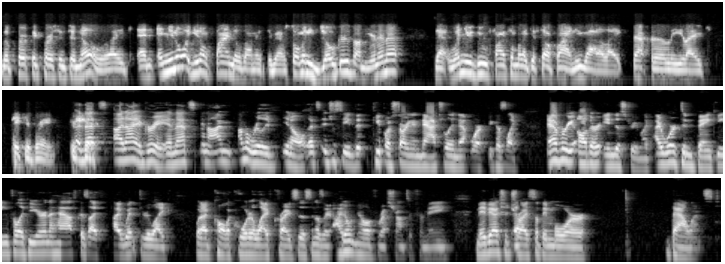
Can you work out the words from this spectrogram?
the perfect person to know. Like, and, and you know what? You don't find those on Instagram. So many jokers on the internet that when you do find someone like yourself, Ryan, you gotta like definitely like pick your brain. And sure. that's, and I agree. And that's, and I'm, I'm a really, you know, that's interesting that people are starting to naturally network because like every other industry, like I worked in banking for like a year and a half because I, I went through like, what I'd call a quarter life crisis, and I was like, I don't know if restaurants are for me. Maybe I should try something more balanced,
